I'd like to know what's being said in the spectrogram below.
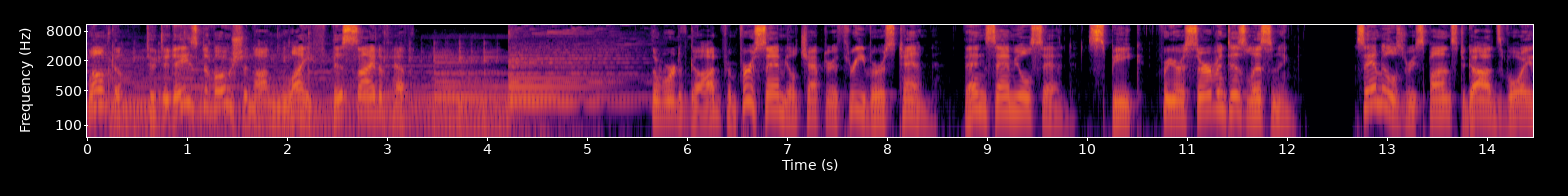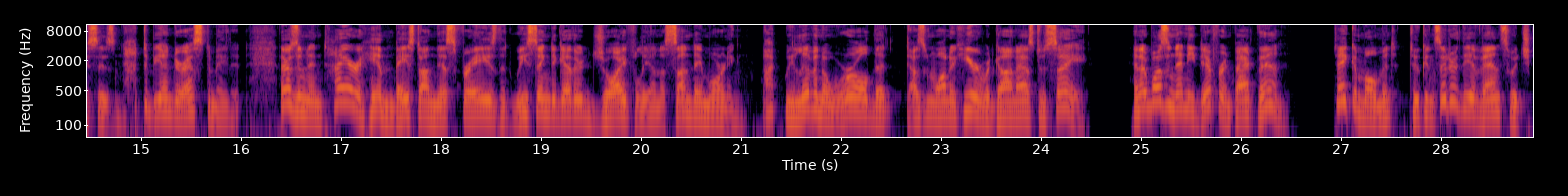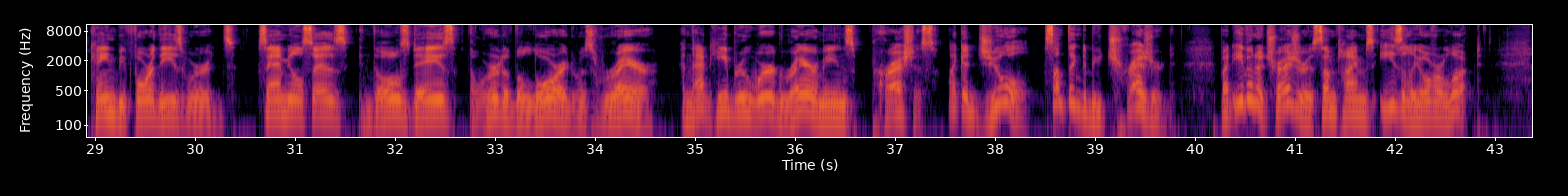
Welcome to today's devotion on life this side of heaven. The Word of God from 1 Samuel chapter 3 verse 10. Then Samuel said, Speak, for your servant is listening. Samuel's response to God's voice is not to be underestimated. There's an entire hymn based on this phrase that we sing together joyfully on a Sunday morning. But we live in a world that doesn't want to hear what God has to say. And it wasn't any different back then. Take a moment to consider the events which came before these words. Samuel says, In those days the word of the Lord was rare. And that Hebrew word rare means precious, like a jewel, something to be treasured. But even a treasure is sometimes easily overlooked.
